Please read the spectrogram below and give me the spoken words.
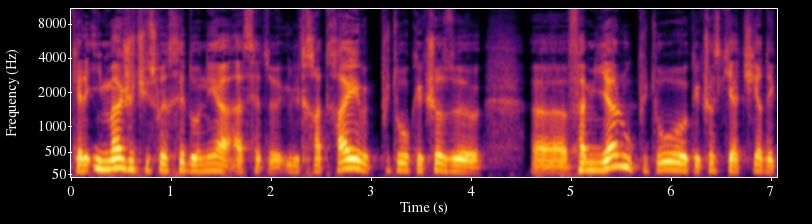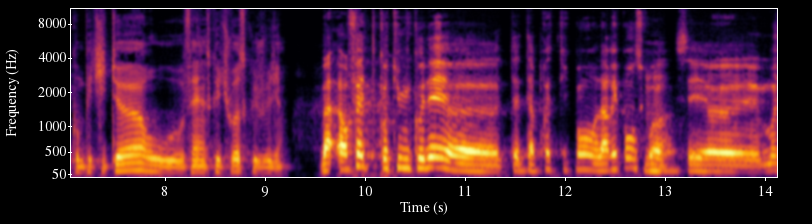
quelle image tu souhaiterais donner à, à cette ultra trail, plutôt quelque chose de, euh, familial ou plutôt quelque chose qui attire des compétiteurs ou enfin est-ce que tu vois ce que je veux dire? Bah, en fait, quand tu me connais, euh, tu as, pratiquement la réponse, quoi. Mm. C'est euh, moi,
